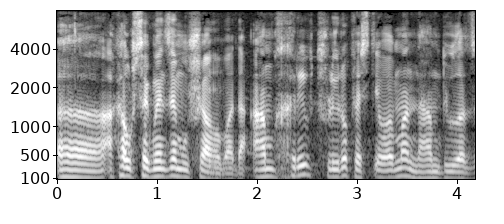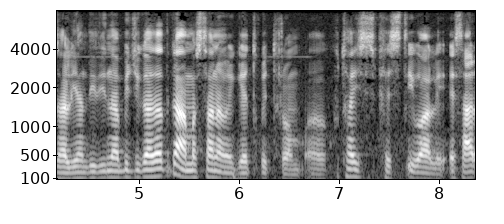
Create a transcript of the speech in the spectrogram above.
აკაურ სეგმენტზე მუშაობა და ამ ხრივ თვლი რომ ფესტივალმა ნამდვილად ძალიან დიდი ნაბიჯი გადადგა. ამასთანავე გეტყვით რომ ქუთაისის ფესტივალი ეს არ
